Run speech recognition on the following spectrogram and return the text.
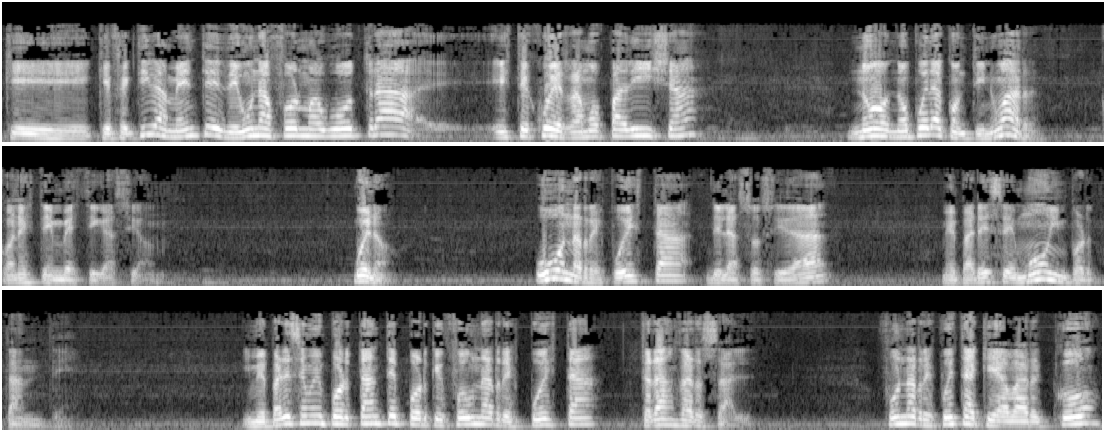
que, efectivamente de una forma u otra este juez Ramos Padilla no, no pueda continuar con esta investigación. Bueno, hubo una respuesta de la sociedad, me parece muy importante. Y me parece muy importante porque fue una respuesta transversal. Fue una respuesta que abarcó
